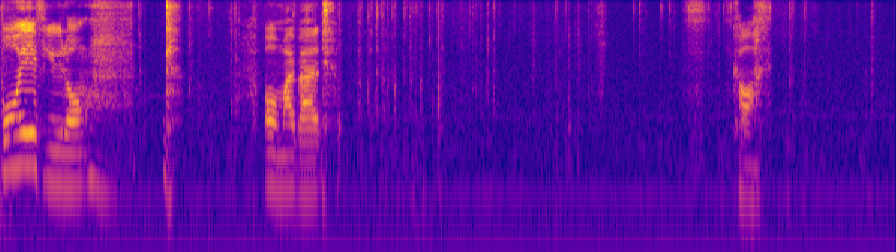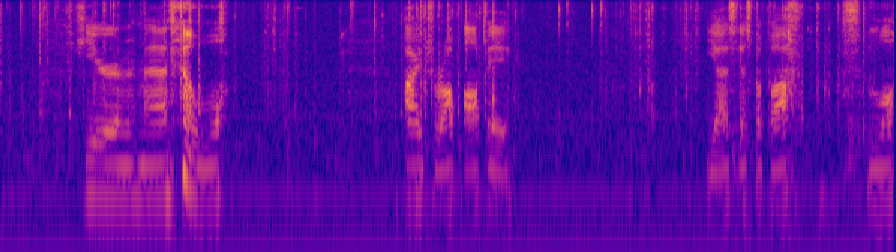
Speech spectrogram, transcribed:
Boy, if you don't. oh, my bad. God. Here, man. I drop off a. Yes, yes, papa. Lol.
